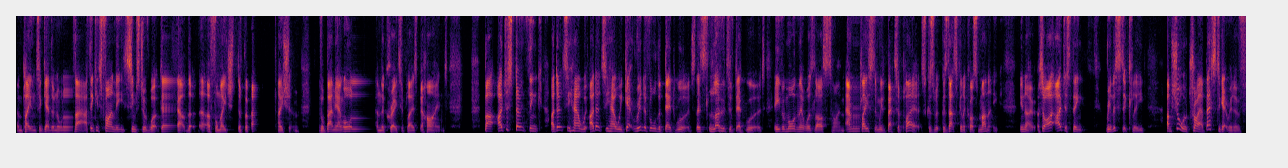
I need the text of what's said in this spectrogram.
and play them together and all of that. I think he's finally seems to have worked out the, a formation, the formation with Aubameyang all and the creative players behind. But I just don't think I don't see how we I don't see how we get rid of all the dead woods. There's loads of dead wood, even more than there was last time, and replace them with better players because because that's going to cost money, you know. So I, I just think realistically, I'm sure we'll try our best to get rid of,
